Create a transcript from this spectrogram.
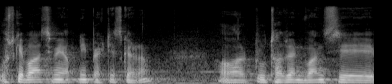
اس کے بعد سے میں اپنی پریکٹس کر رہا ہوں۔ اور ٹو تھاؤزنڈ ون سے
